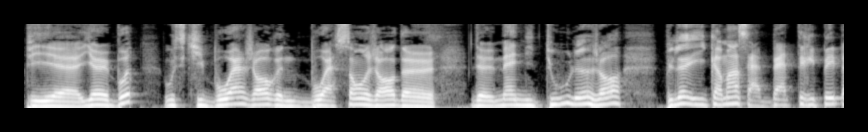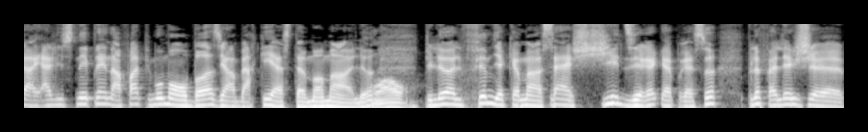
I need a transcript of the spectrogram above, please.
Puis euh, il y a un bout où ce qui boit genre une boisson genre d'un de Manitou là, genre. Puis là, il commence à battre triper puis à halluciner plein d'affaires. Puis moi, mon boss, il a embarqué à ce moment-là. Wow. Puis là, le film, il a commencé à chier direct après ça. Puis là, fallait que je,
